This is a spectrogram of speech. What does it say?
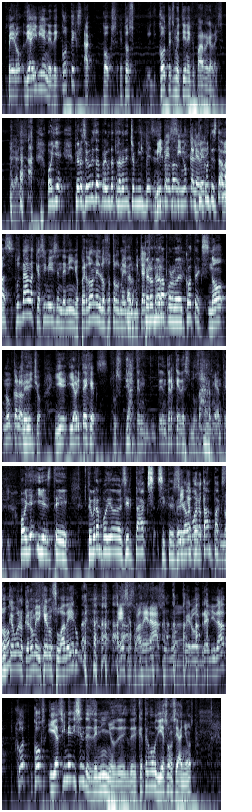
Pero de ahí viene, de Cotex a Cox. Entonces, Cotex me tiene que pagar regaláis. Oye, pero seguro esta pregunta te la habían hecho mil veces. Mil en todos veces lados. y nunca le ¿Y qué contestabas? y, pues nada, que así me dicen de niño. Perdonen los otros medios, Claro, muchachos. pero no era por lo del cótex. No, nunca lo había dicho. Y, y ahorita dije, pues ya ten- tendré que desnudarme ante ti. Oye, y este, te hubieran podido decir tax si te Sí, fregaban qué bueno, con Tampax, no, qué bueno que no me dijeron suadero. Ese suaderazo, ¿no? Pero en realidad, Co- Cox, y así me dicen desde niño, desde, desde que tengo 10, 11 años.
